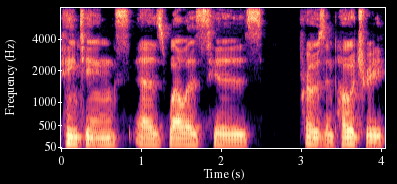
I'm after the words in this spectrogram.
paintings as well as his prose and poetry.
